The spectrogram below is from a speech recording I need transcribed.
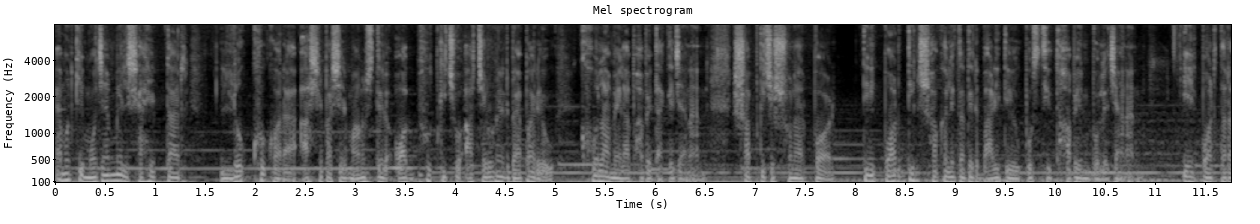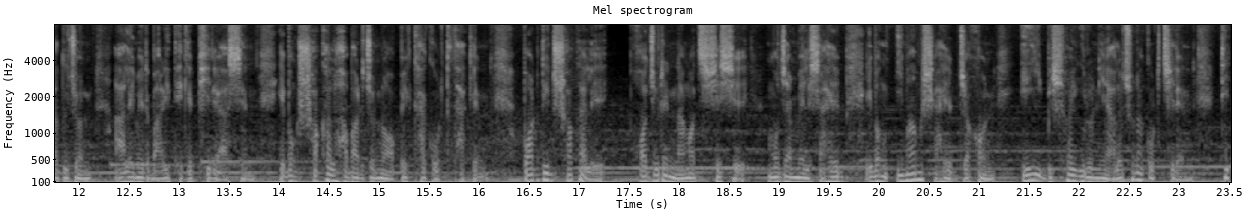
এমনকি মোজাম্মেল সাহেব তার লক্ষ্য করা আশেপাশের মানুষদের অদ্ভুত কিছু আচরণের ব্যাপারেও খোলামেলাভাবে তাকে জানান। সব কিছু শোনার পর তিনি পরদিন সকালে তাদের বাড়িতে উপস্থিত হবেন বলে জানান। এরপর তারা দুজন আলেমের বাড়ি থেকে ফিরে আসেন এবং সকাল হবার জন্য অপেক্ষা করতে থাকেন। পরদিন সকালে ফজরের নামাজ শেষে মোজাম্মেল সাহেব এবং ইমাম সাহেব যখন এই বিষয়গুলো নিয়ে আলোচনা করছিলেন, ঠিক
